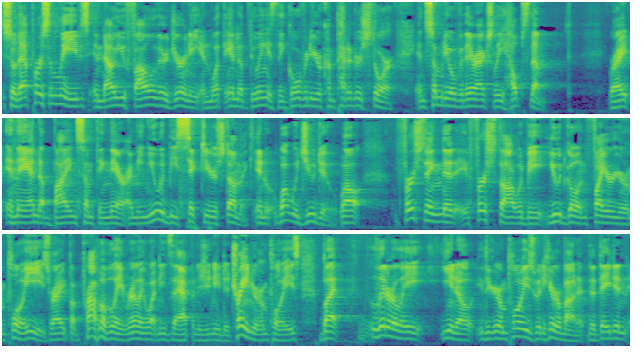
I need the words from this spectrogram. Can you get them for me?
So that person leaves, and now you follow their journey. And what they end up doing is they go over to your competitor's store, and somebody over there actually helps them right? And they end up buying something there. I mean, you would be sick to your stomach. And what would you do? Well, first thing that first thought would be you would go and fire your employees right but probably really what needs to happen is you need to train your employees but literally you know your employees would hear about it that they didn't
